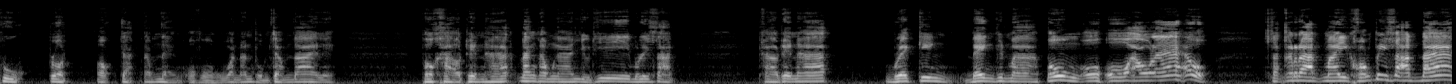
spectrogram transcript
ถูกปลดออกจากตำแหน่ง โอ้โห วันนั้นผมจำได้เลย พอข่าวเทนฮากนั่งทำงานอยู่ที่บริษัท ข่าวเทนฮาก breaking เด้งขึ้นมา ปุ้ง โอ้โห เอาแล้วสักราชใหม่ของปีศาจแดง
